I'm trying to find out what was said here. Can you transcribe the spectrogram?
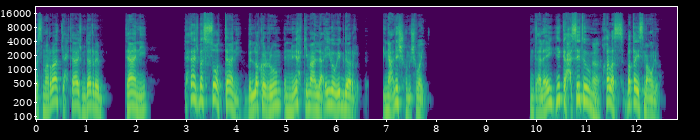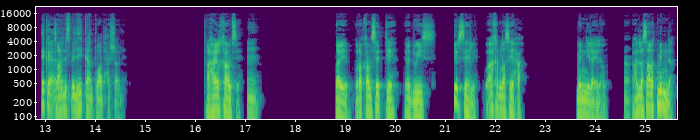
بس مرات تحتاج مدرب تاني تحتاج بس صوت تاني بال locker room إنه يحكي مع اللعيبة ويقدر ينعشهم شوي فهمت علي؟ هيك حسيته آه. خلص بطل يسمعوا له هيك صح. بالنسبة لي هيك كانت واضحة الشغلة فهاي الخامسة م. طيب ورقم ستة يا دويس. كثير سهلة وآخر نصيحة مني لإلهم. آه. هلا صارت منا.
